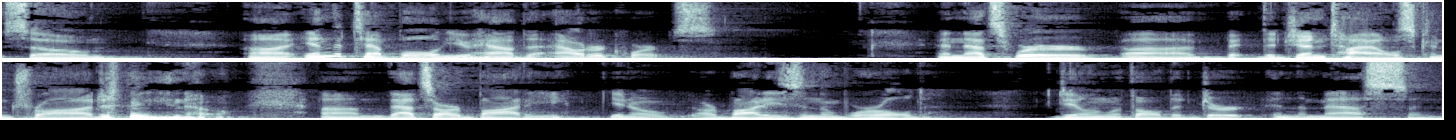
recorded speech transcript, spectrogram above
So uh, in the temple, you have the outer courts, and that's where uh, the Gentiles can trod. you know, um, that's our body. You know, our bodies in the world, dealing with all the dirt and the mess, and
